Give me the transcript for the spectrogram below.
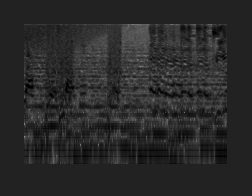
lost in that.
